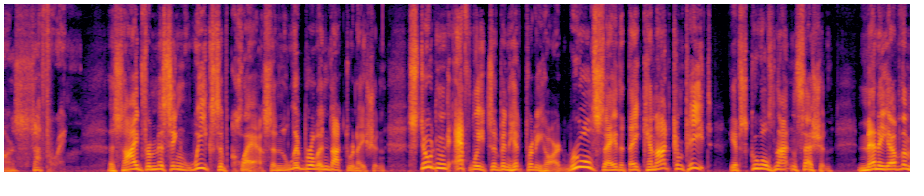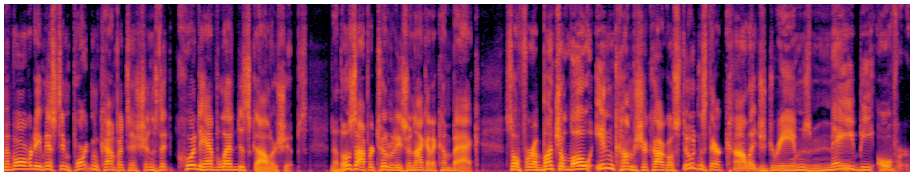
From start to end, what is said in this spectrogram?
are suffering. Aside from missing weeks of class and liberal indoctrination, student athletes have been hit pretty hard. Rules say that they cannot compete if school's not in session. Many of them have already missed important competitions that could have led to scholarships. Now, those opportunities are not going to come back. So, for a bunch of low income Chicago students, their college dreams may be over.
